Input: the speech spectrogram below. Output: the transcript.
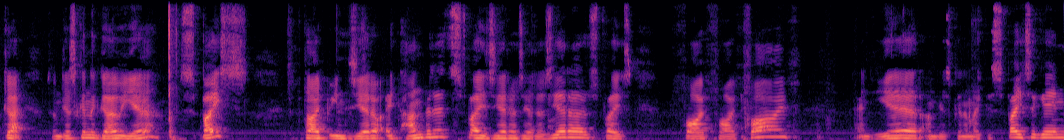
Okay, so I'm just going to go here, space, type in 0800, space 000, space 555, and here I'm just going to make a space again,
